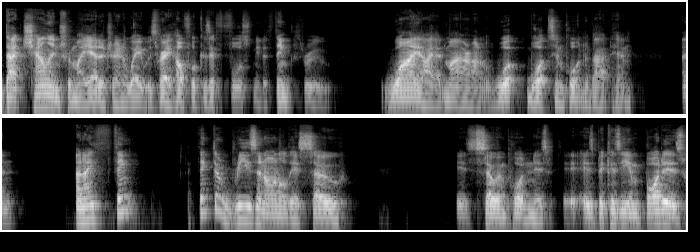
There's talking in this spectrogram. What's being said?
that challenge from my editor in a way was very helpful because it forced me to think through why I admire Arnold, what what's important about him, and and I think I think the reason Arnold is so is so important is is because he embodies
